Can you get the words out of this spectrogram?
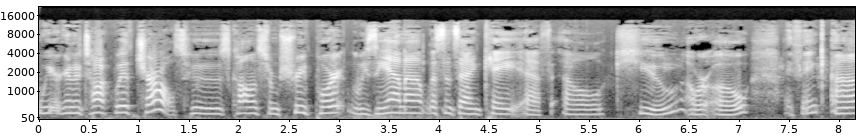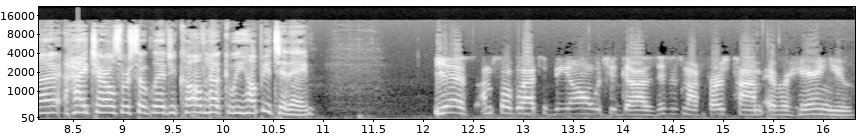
we are going to talk with Charles, who's calling us from Shreveport, Louisiana. Listens on KFLQ or O, I think. Uh, hi, Charles. We're so glad you called. How can we help you today? Yes, I'm so glad to be on with you guys. This is my first time ever hearing you.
